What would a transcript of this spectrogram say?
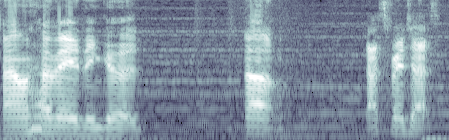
I don't have anything good. Oh, that's fantastic.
